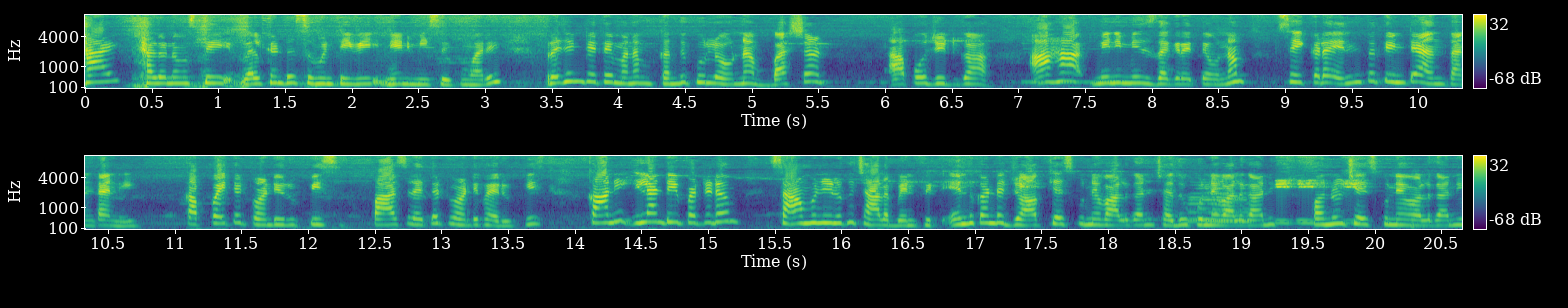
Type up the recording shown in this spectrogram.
హాయ్ హలో నమస్తే. వెల్కమ్ టు సుమన్ టీవీ నేను మీ సుకుమారి ప్రజెంట్ అయితే మనం కందుకూరులో ఉన్న బస్ స్టాండ్ ఆపోజిట్గా ఆహా మినీ మీల్స్ దగ్గర అయితే ఉన్నాం. సో ఇక్కడ ఎంత తింటే అంత అంటండి కప్ అయితే ట్వంటీ రూపీస్ పార్సల్ అయితే ట్వంటీ ఫైవ్ రూపీస్ కానీ ఇలాంటివి పెట్టడం సామాన్యులకు చాలా బెనిఫిట్. ఎందుకంటే జాబ్ చేసుకునే వాళ్ళు కానీ చదువుకునే వాళ్ళు కానీ పనులు చేసుకునే వాళ్ళు కానీ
